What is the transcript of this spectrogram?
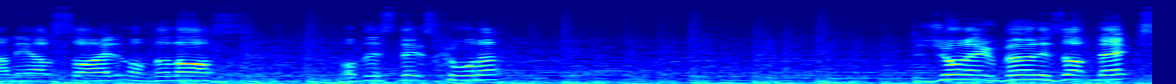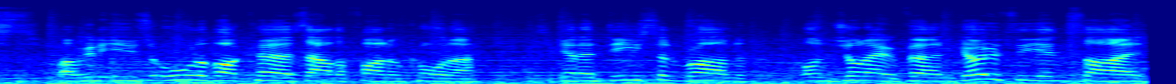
On the outside of the last of this next corner. Jean-Eric is up next. But we're going to use all of our curves out of the final corner to get a decent run on Jean-Eric. Go to the inside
